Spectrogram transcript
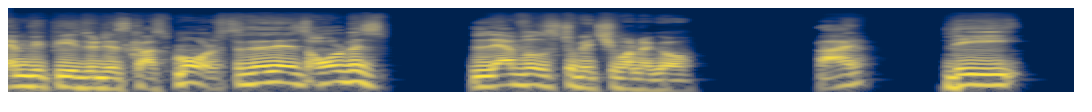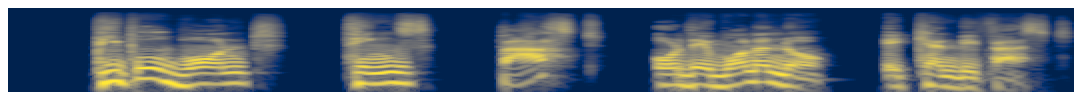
MVPs, we discuss more. So there's always levels to which you want to go, right? The people want things fast or they want to know it can be fast.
